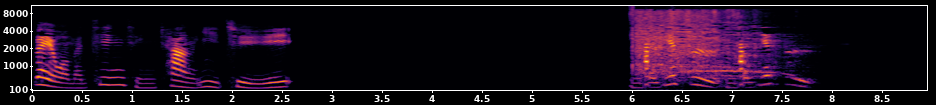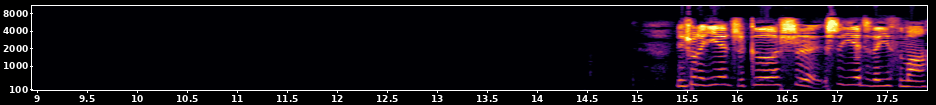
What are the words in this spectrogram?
为我们倾情唱一曲。你的椰子，你的椰子。你说的椰子哥是是椰子的意思吗？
